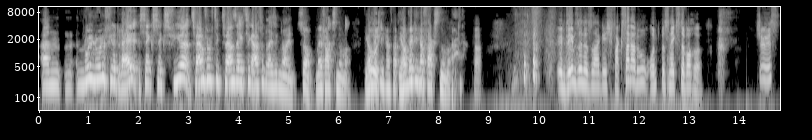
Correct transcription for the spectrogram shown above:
an 0043 664 52 62 38 9. So, meine Faxnummer. Ich habe wirklich, eine ich hab wirklich eine Faxnummer. In dem Sinne sage ich Faxanadu und bis nächste Woche. Tschüss.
